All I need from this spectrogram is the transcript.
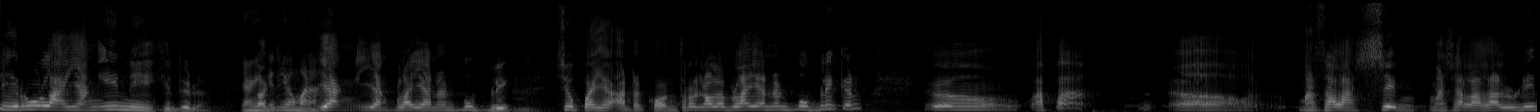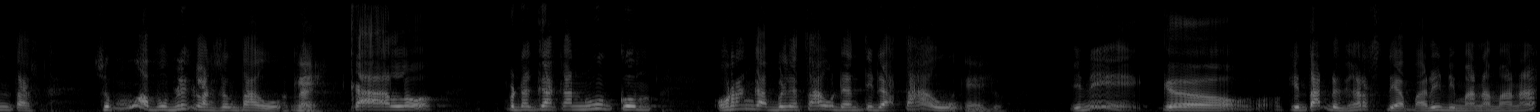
tirulah yang ini gitu loh. Yang Bagi- ini yang mana? Yang yang pelayanan publik supaya ada kontrol. Kalau pelayanan publik kan eh, apa eh, masalah SIM, masalah lalu lintas, semua publik langsung tahu. Oke. Nah, kalau penegakan hukum orang nggak boleh tahu dan tidak tahu Oke. gitu. Ini ke kita dengar setiap hari di mana-mana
